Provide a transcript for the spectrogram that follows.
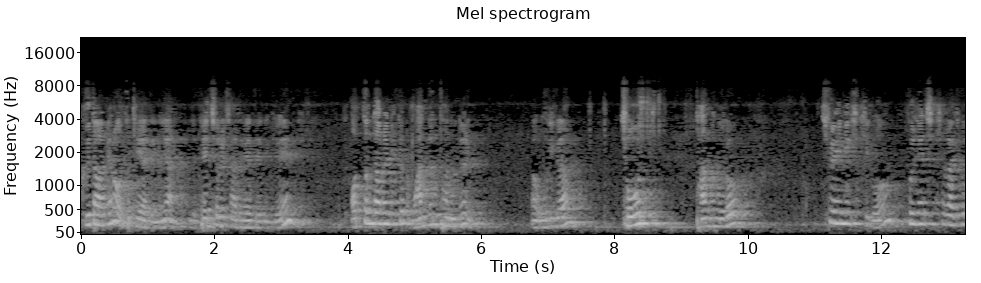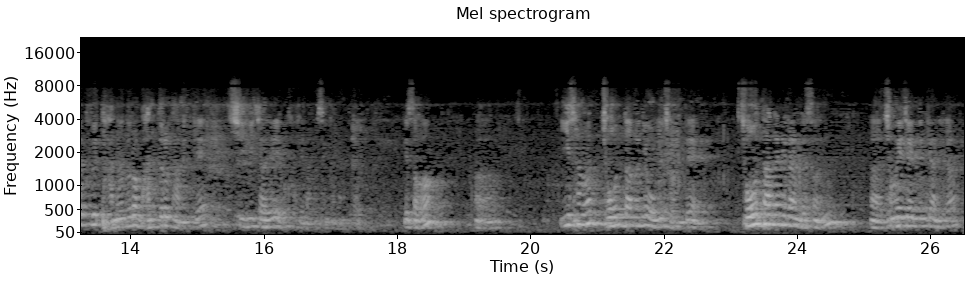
그 다음에는 어떻게 해야 되느냐? 대처를 잘 해야 되는 게 어떤 단어니든 왔는 단어를 어, 우리가 좋은 단어로 트레이닝 시키고 훈련 시켜가지고 그 단원으로 만들어 가는 게 지휘자의 역할이라고 생각합니다. 그래서 어, 이상은 좋은 단원이 오면 좋은데 좋은 단원이라는 것은 어, 정해져 있는 게 아니라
